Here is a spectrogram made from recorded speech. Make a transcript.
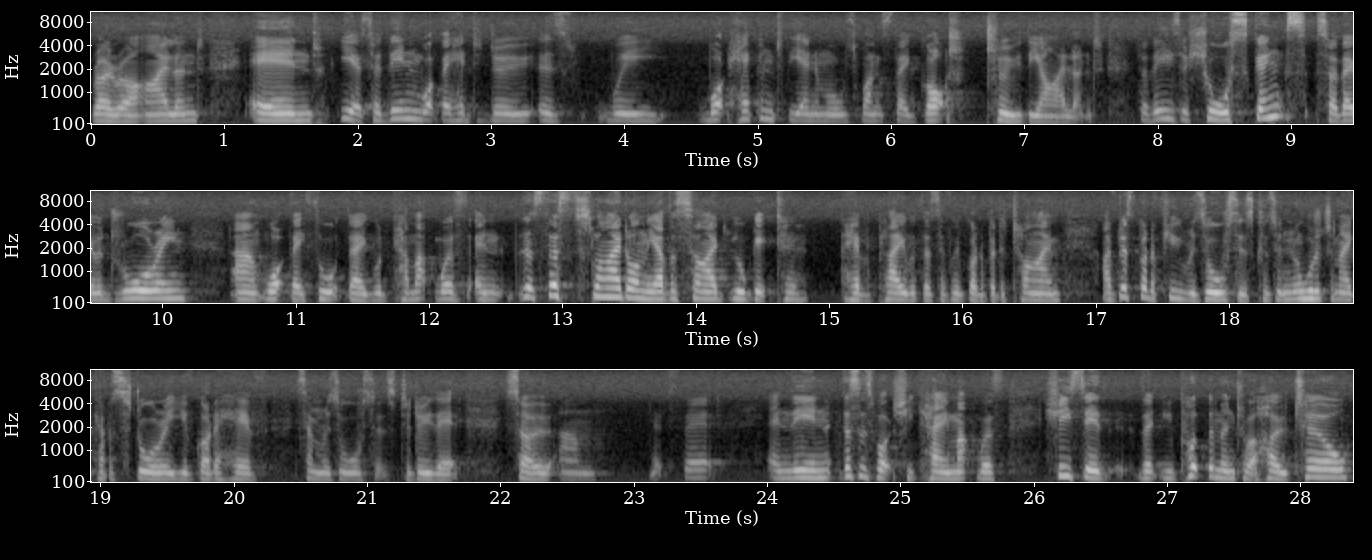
Rotoroa Island. And yeah, so then what they had to do is we, what happened to the animals once they got to the island. So these are shore skinks, so they were drawing um, what they thought they would come up with. And this, this slide on the other side, you'll get to have a play with this if we've got a bit of time. I've just got a few resources because in order to make up a story, you've got to have some resources to do that. So um, that's that. And then this is what she came up with. She said that you put them into a hotel,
